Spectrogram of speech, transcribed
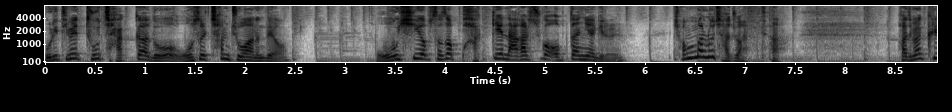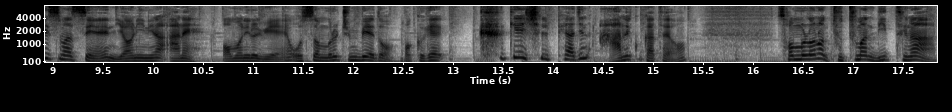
우리 팀의 두 작가도 옷을 참 좋아하는데요. 옷이 없어서 밖에 나갈 수가 없다는 이야기를 정말로 자주 합니다. 하지만 크리스마스엔 연인이나 아내, 어머니를 위해 옷 선물을 준비해도 뭐 그게 크게 실패하진 않을 것 같아요. 선물로는 두툼한 니트나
